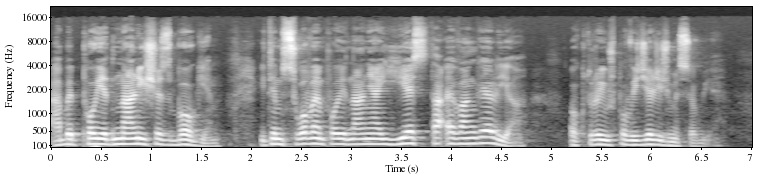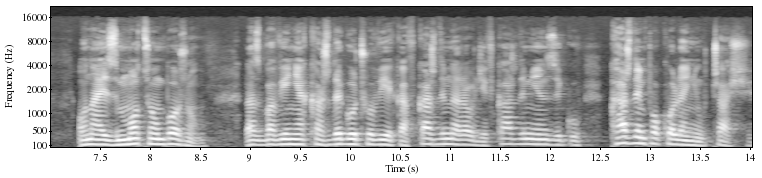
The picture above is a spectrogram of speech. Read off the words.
aby pojednali się z Bogiem. I tym słowem pojednania jest ta Ewangelia, o której już powiedzieliśmy sobie. Ona jest mocą Bożą dla zbawienia każdego człowieka, w każdym narodzie, w każdym języku, w każdym pokoleniu, czasie.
